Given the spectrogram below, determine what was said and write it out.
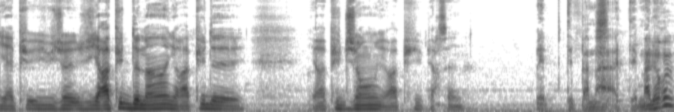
Il y a plus, je- il y aura plus de demain, il y aura plus de, il y aura plus de gens, il y aura plus personne. Mais t'es pas ma- t'es malheureux.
